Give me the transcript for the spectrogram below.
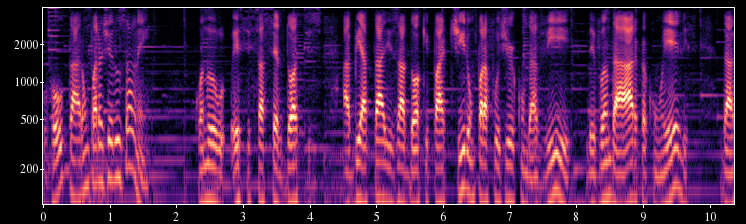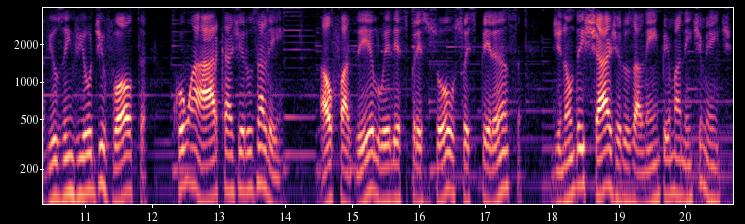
voltaram para Jerusalém. Quando esses sacerdotes Abiatar e Zadok partiram para fugir com Davi, levando a arca com eles, Davi os enviou de volta com a arca a Jerusalém. Ao fazê-lo, ele expressou sua esperança de não deixar Jerusalém permanentemente.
